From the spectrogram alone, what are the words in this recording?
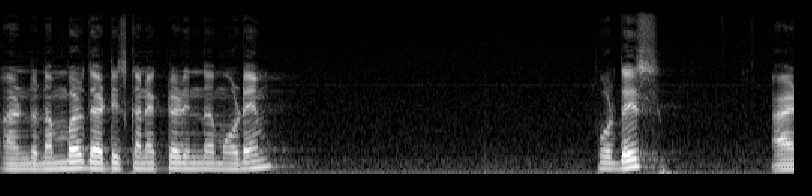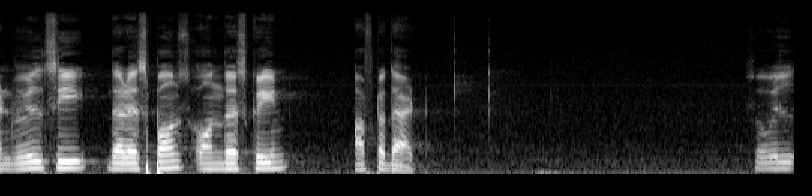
and the number that is connected in the modem for this and we will see the response on the screen after that. So we'll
